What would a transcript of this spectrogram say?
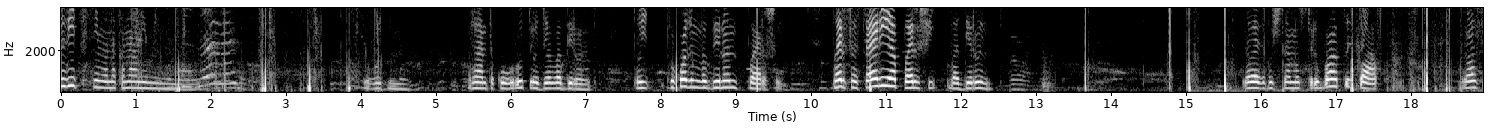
Привіт всім на каналі Мінімал. Сьогодні ми граємо таку гру 3D лабіринт. Проходимо лабіринт перший. Перша серія, перший лабіринт. Давайте почнемо стрибати. Так. У нас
